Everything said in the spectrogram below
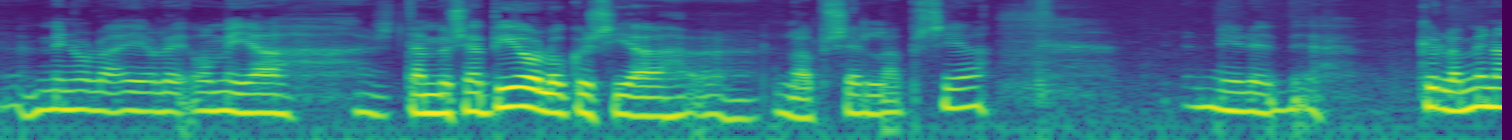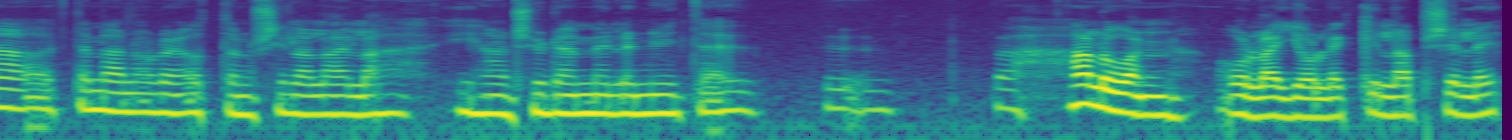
Minulla ei ole omia tämmöisiä biologisia lapsenlapsia. Niin kyllä minä tämän olen ottanut sillä lailla ihan sydämelle, niin että haluan olla jollekin lapselle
